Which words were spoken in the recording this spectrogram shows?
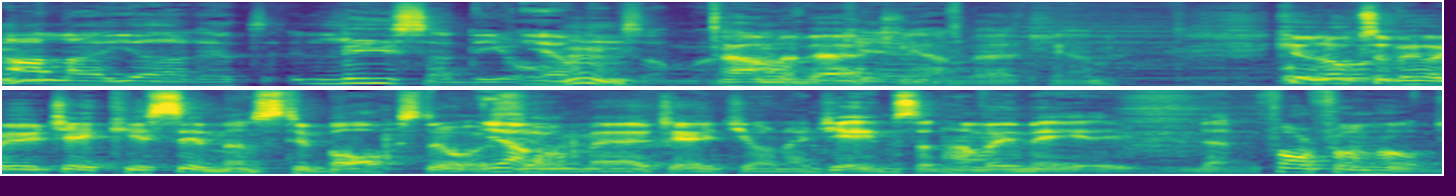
Eh, Alla gör ett lysande jobb Ja. liksom. Ja men Och, verkligen, eh, verkligen. Kul också, vi har ju J.K. Simmons tillbaks då Ja. som eh, J. Jonah Jameson. Han var ju med i den Far From Home.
